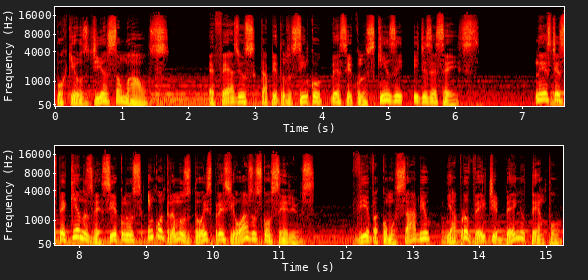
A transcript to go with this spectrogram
porque os dias são maus. Efésios capítulo 5, versículos 15 e 16. Nestes pequenos versículos encontramos dois preciosos conselhos. Viva como sábio e aproveite bem o tempo.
